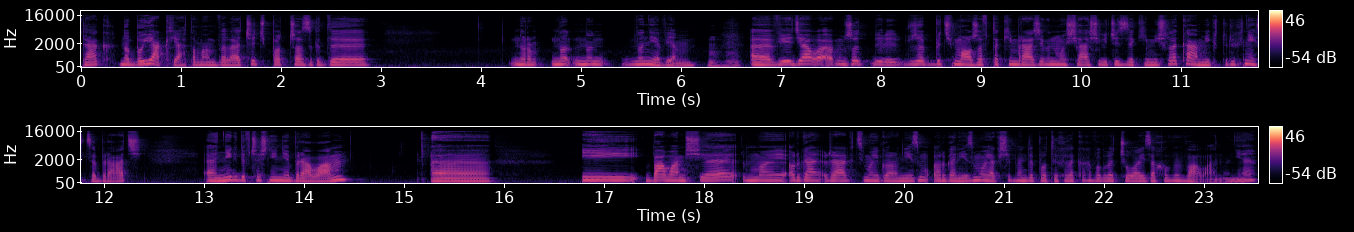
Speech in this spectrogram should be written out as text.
Tak? No bo jak ja to mam wyleczyć, podczas gdy. Norm, no, no, no nie wiem. E, wiedziałam, że, że być może w takim razie będę musiała się liczyć z jakimiś lekami, których nie chcę brać. E, nigdy wcześniej nie brałam. E, I bałam się mojej orga- reakcji mojego organizmu, organizmu, jak się będę po tych lekach w ogóle czuła i zachowywała, no nie?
